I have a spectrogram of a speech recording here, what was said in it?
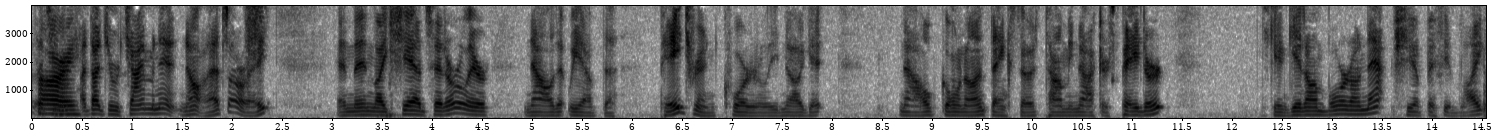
Sorry. I thought you were chiming in. No, that's all right. And then, like Shad said earlier, now that we have the patron quarterly nugget now going on, thanks to Tommy Knocker's Pay Dirt, you can get on board on that ship if you'd like.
